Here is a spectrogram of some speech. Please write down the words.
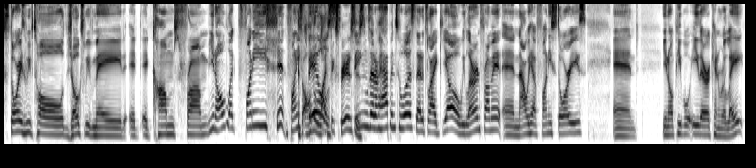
stories we've told, jokes we've made, it it comes from, you know, like funny shit, funny It's all the life experiences. things that have happened to us that it's like, yo, we learn from it and now we have funny stories and you know, people either can relate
